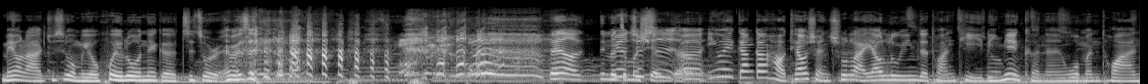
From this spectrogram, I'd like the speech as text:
没有啦，就是我们有贿赂那个制作人，不是。没有，你们怎么选的？就是、呃，因为刚刚好挑选出来要录音的团体里面，可能我们团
